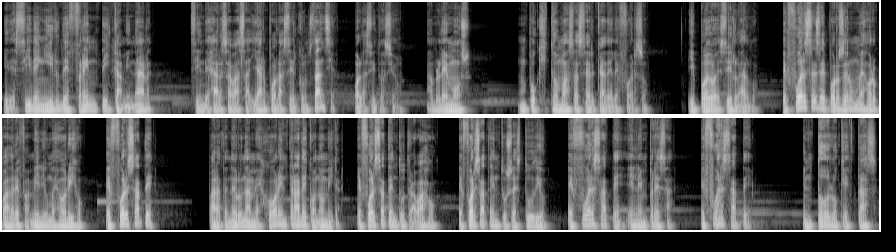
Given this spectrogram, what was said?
y deciden ir de frente y caminar sin dejarse avasallar por la circunstancia o la situación. Hablemos un poquito más acerca del esfuerzo. Y puedo decirle algo. Esfuércese por ser un mejor padre de familia, un mejor hijo. Esfuérzate para tener una mejor entrada económica. Esfuérzate en tu trabajo. Esfuérzate en tus estudios. Esfuérzate en la empresa. Esfuérzate en todo lo que estás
